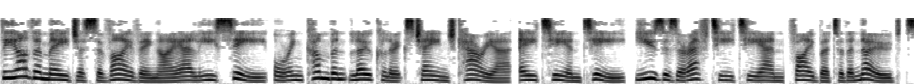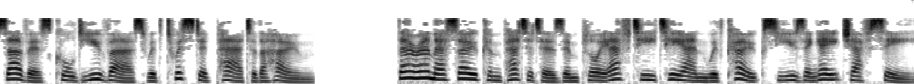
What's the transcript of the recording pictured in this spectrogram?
The other major surviving ILEC or incumbent local exchange carrier, AT&T, uses a FTTN fiber to the node service called UVerse with twisted pair to the home. Their MSO competitors employ FTTN with coax using HFC.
